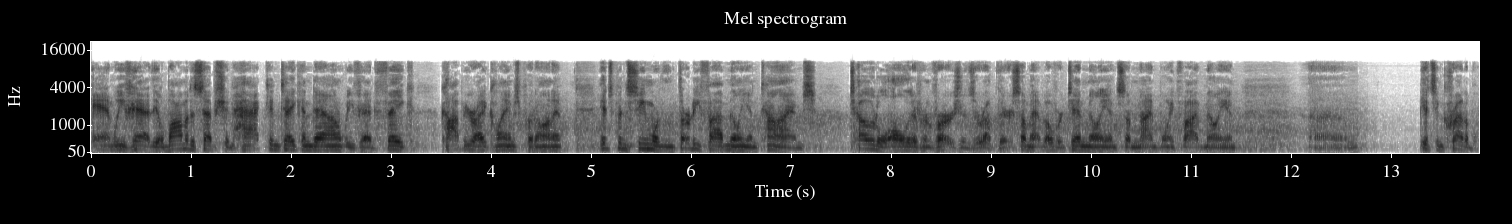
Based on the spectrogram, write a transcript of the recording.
And we've had the Obama deception hacked and taken down. We've had fake copyright claims put on it. It's been seen more than 35 million times total. All the different versions are up there. Some have over 10 million, some 9.5 million. Um, it's incredible.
